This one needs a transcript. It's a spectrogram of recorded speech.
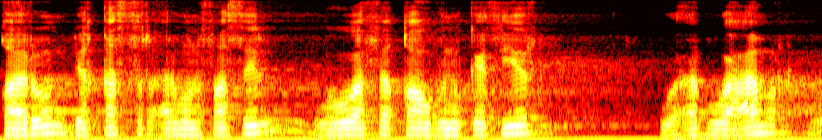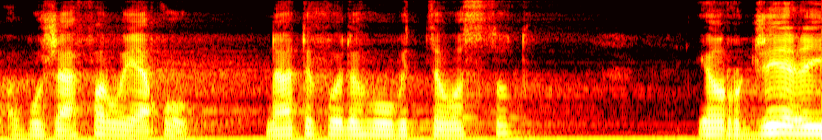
قارون بقصر المنفصل ووافقه ابن كثير وأبو عمرو وأبو جعفر ويعقوب. نعتف له بالتوسط. ارجعي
